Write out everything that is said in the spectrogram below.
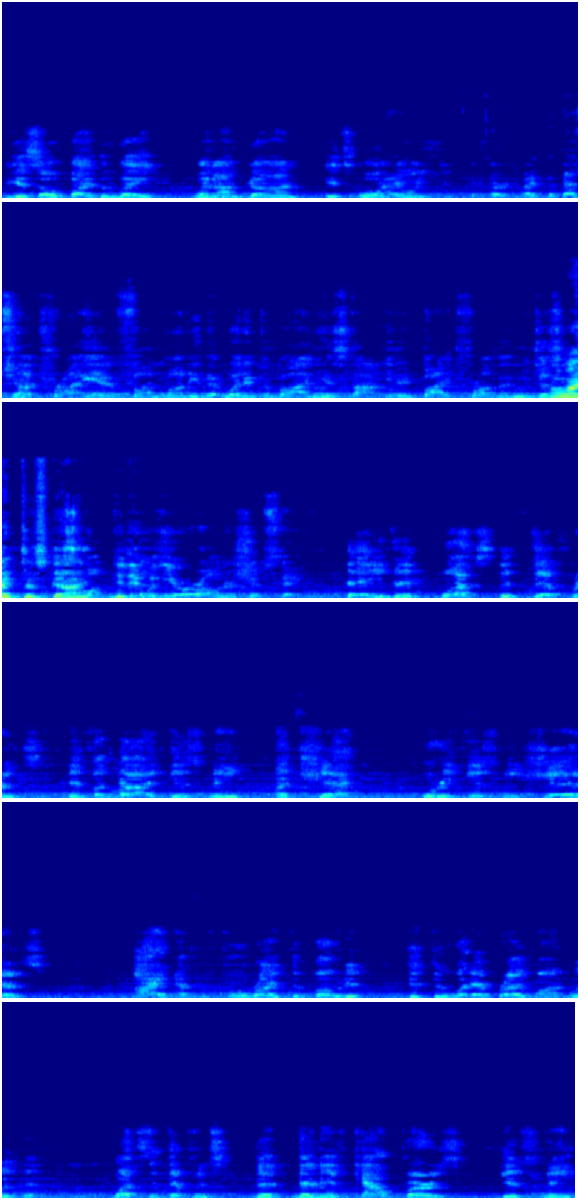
because, oh, by the way, when I'm gone, it's all Right. going to hurt. Right, but that's not Trian fund money that went into buying his stock. You didn't buy it from him. You just I like this guy. lumped it in with your ownership stake. David, what's the difference if a guy gives me a check or he gives me shares? I have the full right to vote it, to do whatever I want with it. What's the difference than, than if CalPERS gives me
